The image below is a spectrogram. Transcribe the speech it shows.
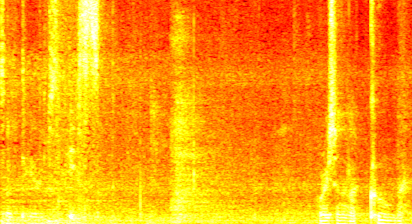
Santeringshiss. Original Coon.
